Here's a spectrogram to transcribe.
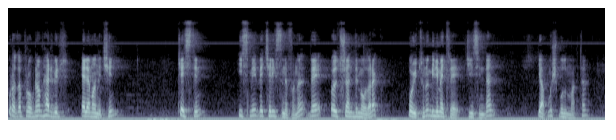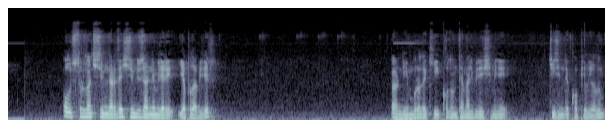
Burada program her bir eleman için kestin ismi ve çelik sınıfını ve ölçülendirme olarak boyutunu milimetre cinsinden yapmış bulunmakta. Oluşturulan çizimlerde çizim düzenlemeleri yapılabilir. Örneğin buradaki kolon temel bileşimini çizimde kopyalayalım.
